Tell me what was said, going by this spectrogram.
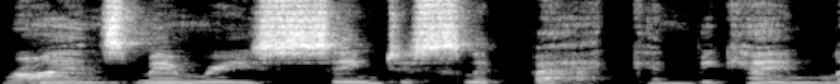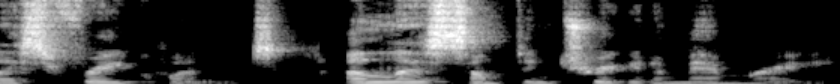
Ryan's memories seemed to slip back and became less frequent unless something triggered a memory.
